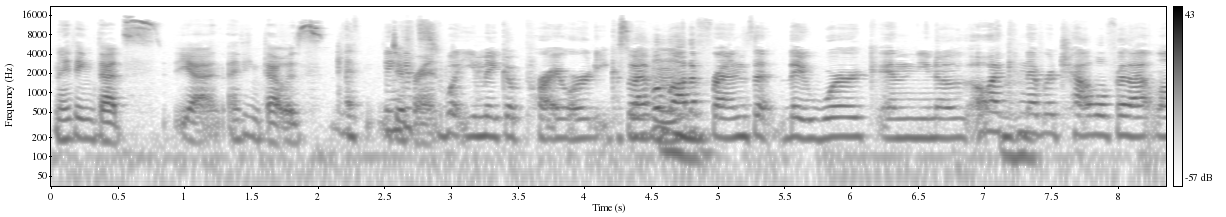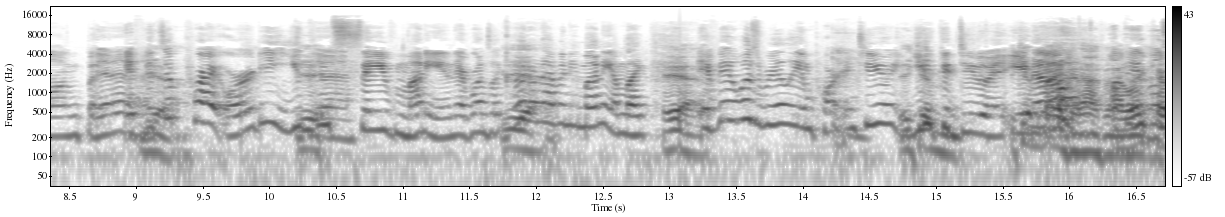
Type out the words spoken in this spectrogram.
And I think that's yeah, I think that was I think different. it's what you make a priority because I have a lot of friends that they work and you know oh I can never travel for that long but Yeah. if it's Yeah. a priority you Yeah. can save money and everyone's like I Yeah. don't have any money I'm like Yeah. if it was really important to you You you, can- could do it you you, know make it. I like People how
